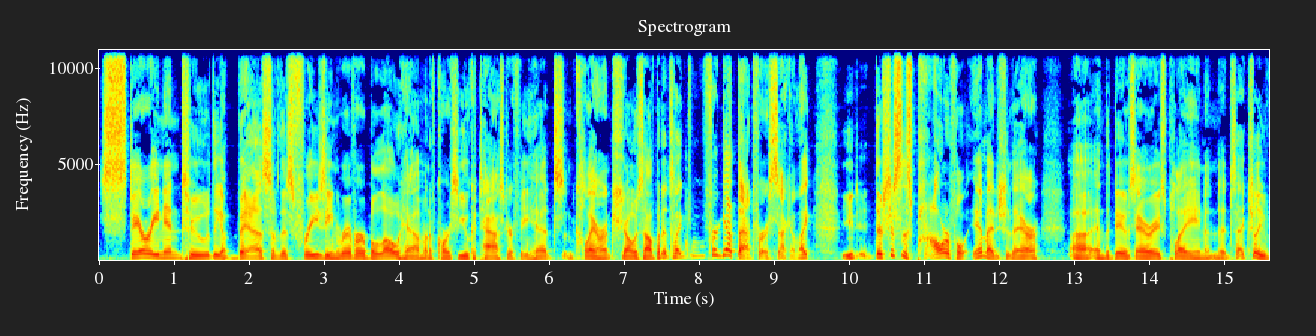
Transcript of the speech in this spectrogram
staring into the abyss of this freezing river below him. And of course, Eucatastrophe hits and Clarence shows up, but it's like, forget that for a second. Like, you, there's just this powerful image there, uh, and the Dies Irae playing, and it's actually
